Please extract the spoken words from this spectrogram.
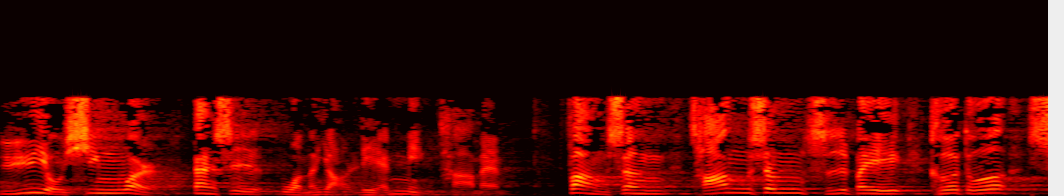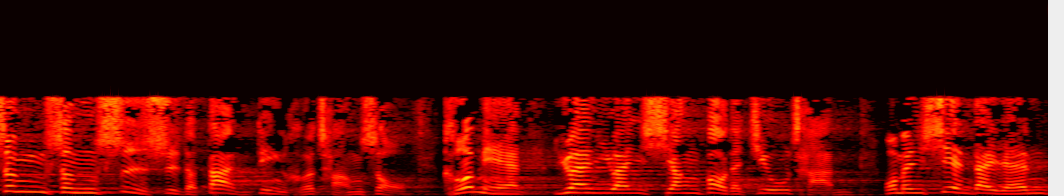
鱼有腥味儿。但是我们要怜悯他们，放生长生慈悲，可得生生世世的淡定和长寿，可免冤冤相报的纠缠。我们现代人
